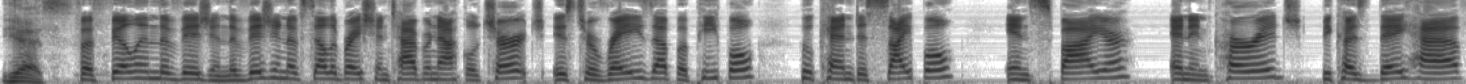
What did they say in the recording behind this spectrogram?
Yes. fulfilling the vision. The vision of Celebration Tabernacle Church is to raise up a people who can disciple, inspire, and encourage because they have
